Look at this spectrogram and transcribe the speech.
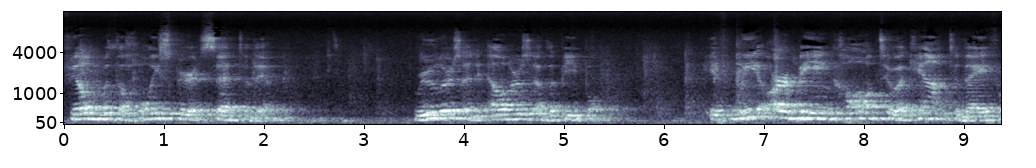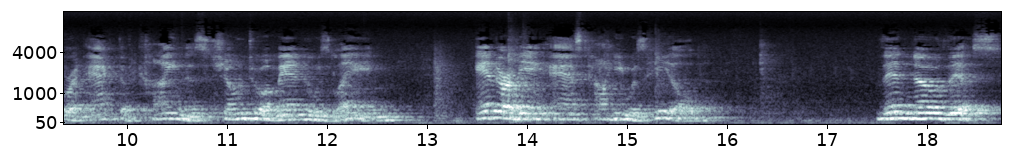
filled with the Holy Spirit, said to them, Rulers and elders of the people, if we are being called to account today for an act of kindness shown to a man who was lame, and are being asked how he was healed, then know this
